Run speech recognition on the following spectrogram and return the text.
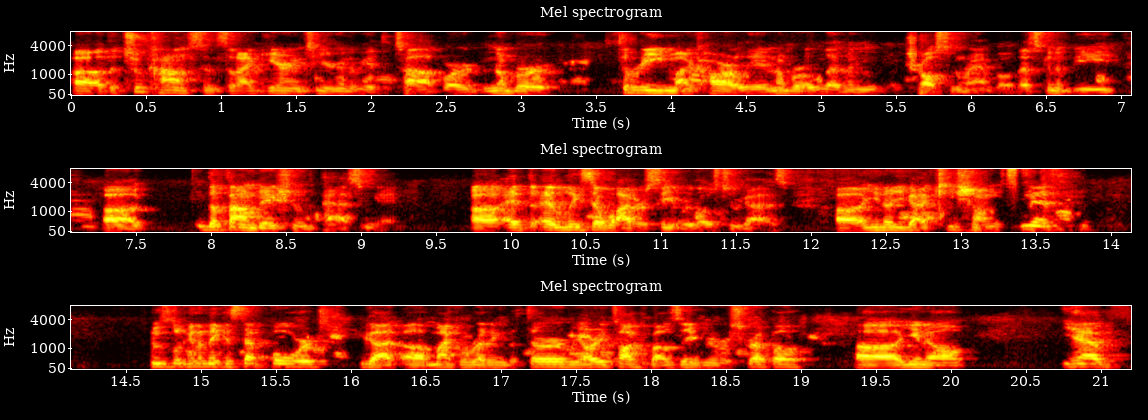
uh, the two constants that I guarantee you're going to be at the top are number three, Mike Harley, and number 11, Charleston Rambo. That's going to be uh, the foundation of the passing game, uh, at, at, least at wide receiver, those two guys. Uh, you know, you got Keyshawn Smith, who's looking to make a step forward. You got uh, Michael Redding the third. We already talked about Xavier Restrepo. Uh, you know, you have,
